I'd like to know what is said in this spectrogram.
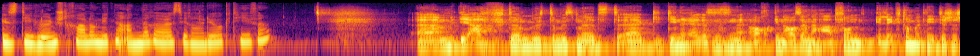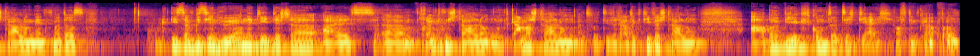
Ist die Höhenstrahlung nicht eine andere als die radioaktive? Ähm, ja, da, müß, da müssen wir jetzt äh, generell, das ist eine, auch genauso eine Art von elektromagnetischer Strahlung, nennt man das. Ist ein bisschen höher energetischer als äh, Röntgenstrahlung und Gammastrahlung, also diese radioaktive Strahlung, aber wirkt grundsätzlich gleich auf den Körper. Okay.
